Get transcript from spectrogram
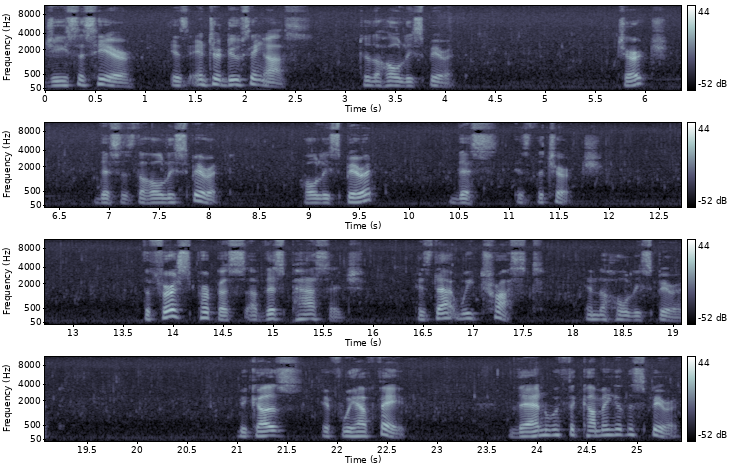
Jesus here is introducing us to the Holy Spirit. Church, this is the Holy Spirit. Holy Spirit, this is the church. The first purpose of this passage is that we trust in the Holy Spirit. Because if we have faith, then with the coming of the Spirit,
